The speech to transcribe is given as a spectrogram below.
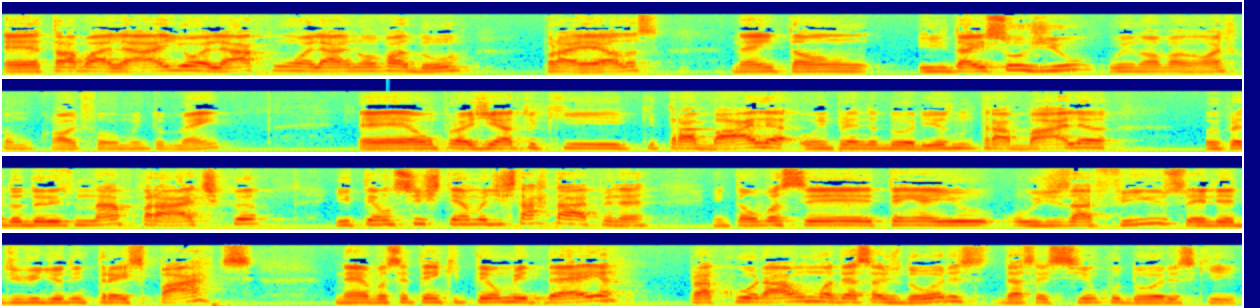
é, trabalhar e olhar com um olhar inovador para elas. Né? Então, e daí surgiu o Inova Nós, como o Claudio falou muito bem. É um projeto que, que trabalha o empreendedorismo, trabalha o empreendedorismo na prática e tem um sistema de startup, né? Então você tem aí o- os desafios, ele é dividido em três partes, né? Você tem que ter uma ideia para curar uma dessas dores, dessas cinco dores que,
